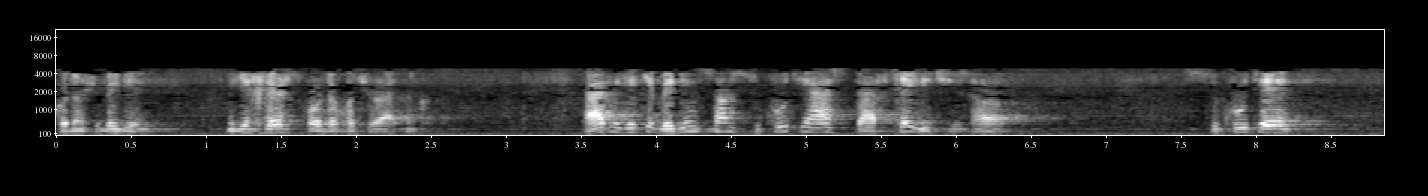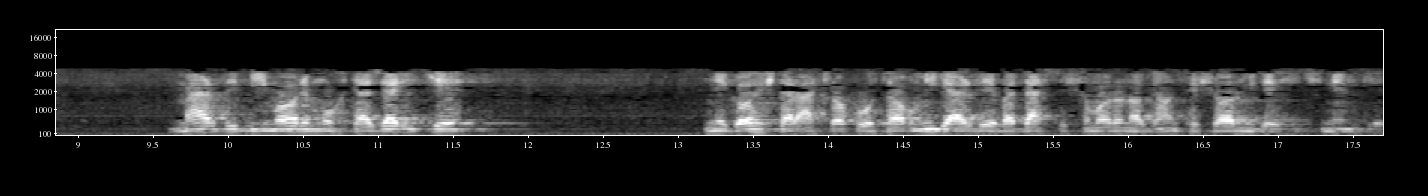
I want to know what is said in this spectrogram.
کدومشو بگه؟ میگه خرس خورده خودش راحت می‌کنه. بعد میگه که بدین سان سکوتی هست در خیلی چیزها. سکوت مرد بیمار محتضری که نگاهش در اطراف اتاق میگرده و دست شما رو ناگهان فشار میده هیچی نمیگه.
